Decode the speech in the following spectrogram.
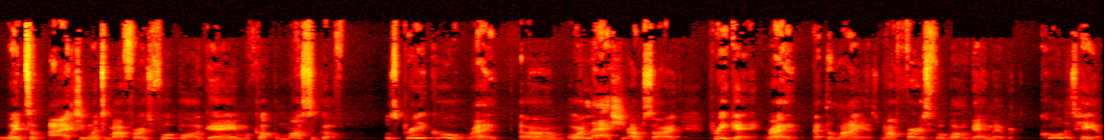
Went to I actually went to my first football game a couple months ago was pretty cool, right? Um, or last year, I'm sorry, pregame, right? At the Lions, my first football game ever. Cool as hell.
